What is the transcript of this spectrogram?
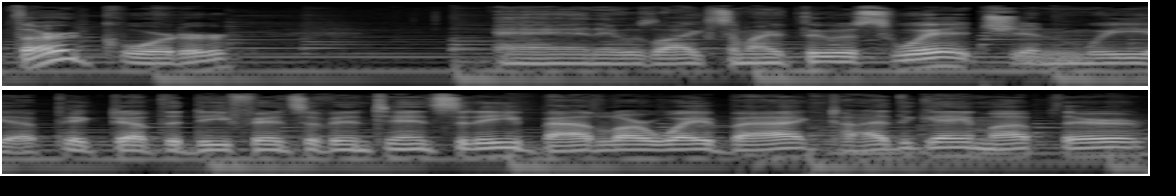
third quarter and it was like somebody threw a switch and we uh, picked up the defensive intensity battled our way back tied the game up there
